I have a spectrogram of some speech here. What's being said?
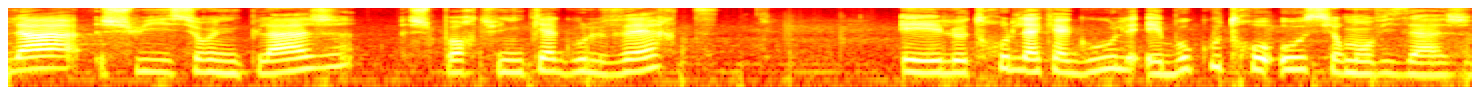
Là, je suis sur une plage, je porte une cagoule verte et le trou de la cagoule est beaucoup trop haut sur mon visage.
